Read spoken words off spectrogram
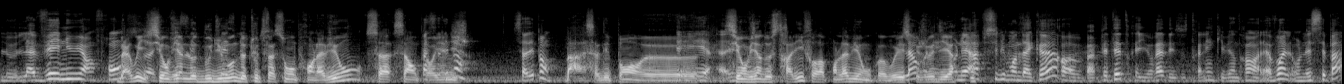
la venue en France. Bah oui, si on vient de l'autre bout du monde, de toute façon, on prend l'avion, ça, ça on peut rien dire Ça dépend. Bah, ça dépend. Euh, si on vient d'Australie, il faudra prendre l'avion, quoi. Vous voyez ce que je veux dire On est absolument d'accord. Bah, peut-être il y aura des Australiens qui viendront à la voile, on ne le sait pas.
